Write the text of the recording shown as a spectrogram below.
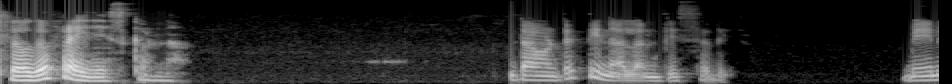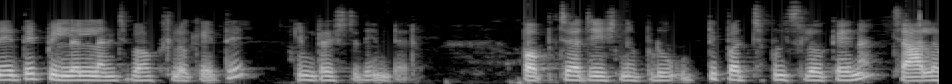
స్లోగా ఫ్రై చేసుకోండి. ఉంటామంటే ఉంటే తినాలనిపిస్తుంది. మెయిన్ అయితే పిల్లల లంచ్ బాక్స్లోకి అయితే ఇంట్రెస్ట్ తింటారు. పప్పుచారు చేసినప్పుడు ఉట్టి పచ్చి పులుసులోకైనా చాలా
